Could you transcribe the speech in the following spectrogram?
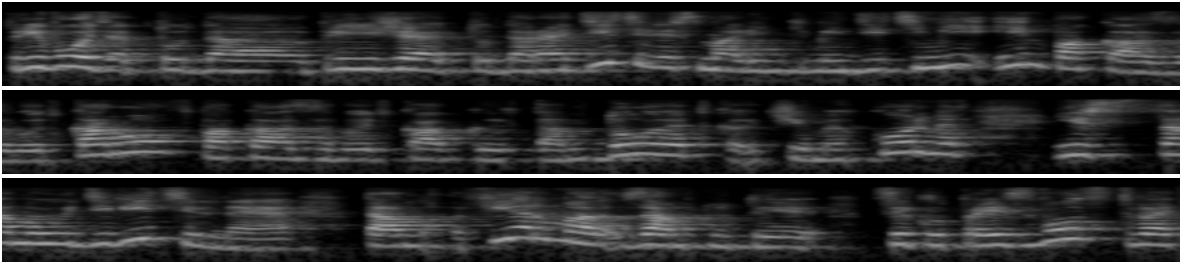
Привозят туда, приезжают туда родители с маленькими детьми, им показывают коров, показывают, как их там доят, чем их кормят. И самое удивительное, там ферма, замкнутый цикл производства,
